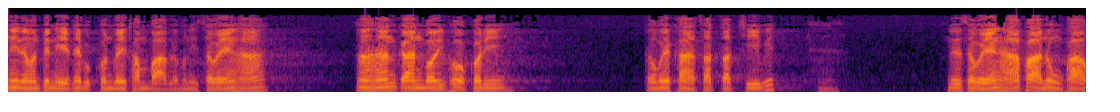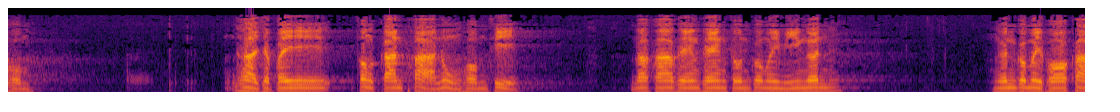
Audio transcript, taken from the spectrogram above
นี่นะมันเป็นเหตุให้บุคคลไปทำบาปแล้วมันนี้แสวงหา อาหารการบริโภคก็ดี ต้องไปฆ่าสัตว์ตัดชีวิตหรือแสวงหาผ้านุ่งผ้าหม่มถ้าจะไปต้องการผ้านุ่งห่มที่ ราคาแพงๆตนก็ไม่มีเงิน เงินก็ไม่พอค่า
